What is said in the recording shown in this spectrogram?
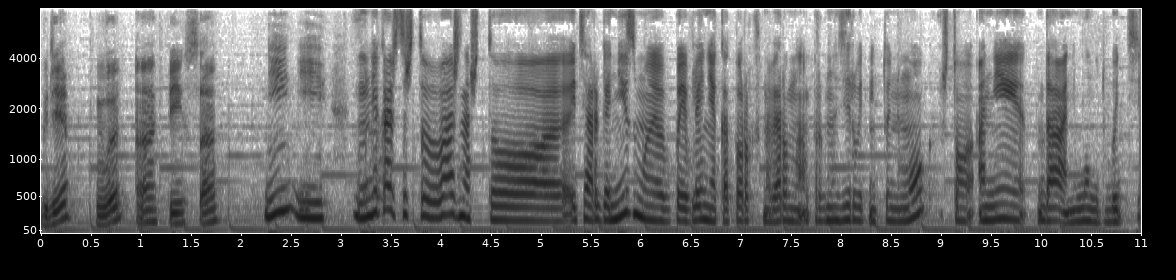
где? В описании и... Мне кажется, что важно, что эти организмы, появление которых, наверное, прогнозировать никто не мог, что они, да, они могут быть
